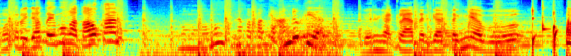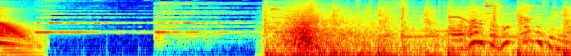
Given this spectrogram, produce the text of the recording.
Motornya jatuh ibu nggak tahu kan? Ngomong-ngomong kenapa pakai anduk ya? Biar nggak kelihatan gantengnya bu. Orang atau bukan itu ya?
